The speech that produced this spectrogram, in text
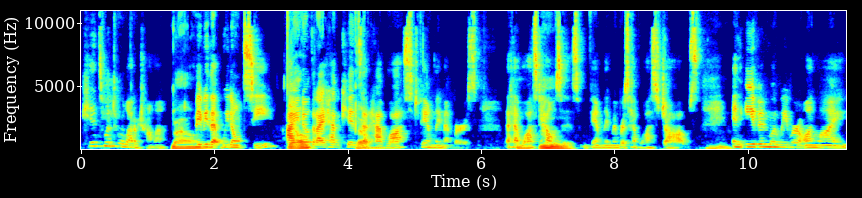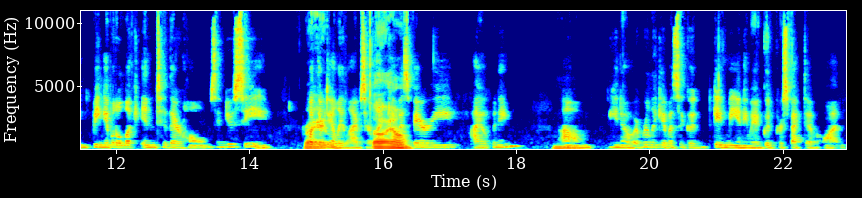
Kids went through a lot of trauma, Wow. maybe that we don't see. Yeah. I know that I have kids Yeah. that have lost family members, that have lost Mm. houses, and family members have lost jobs. Mhm. And even when we were online, being able to look into their homes and you see Right. what their daily lives are Oh, like, yeah. it was very eye opening. Mhm. Um, you know, it really gave us a good, gave me anyway, a good perspective on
